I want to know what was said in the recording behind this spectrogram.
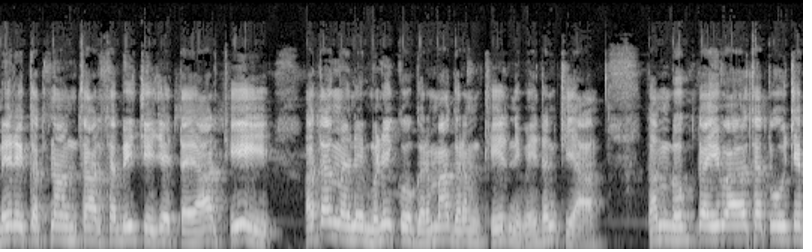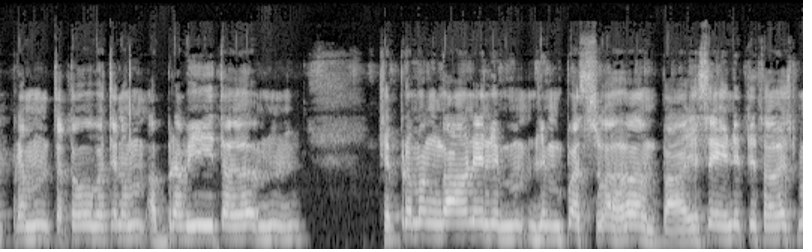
मेरे कथनानुसार सभी चीज़ें तैयार थी ही, अतः मैंने मुनि को गर्मा गर्म खीर निवेदन किया। तम भुक्त सतु क्षिप्रम तथो वचनम अब्रवीत। क्षिप्रमंगा लिम्पस्व, पायसे नित्य स्म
